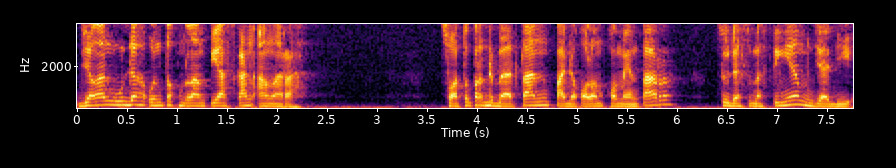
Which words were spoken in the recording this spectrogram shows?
jangan mudah untuk melampiaskan amarah. Suatu perdebatan pada kolom komentar sudah semestinya menjadi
